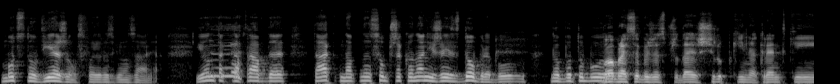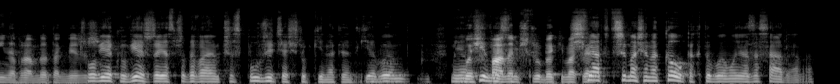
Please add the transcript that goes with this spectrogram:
mocno wierzą w swoje rozwiązania. I on tak naprawdę tak, no, są przekonani, że jest dobre, bo, no, bo to było. Wyobraź sobie, że sprzedajesz śrubki, nakrętki i naprawdę tak wierzysz. Człowieku, wiesz, że ja sprzedawałem przez pół życia śrubki nakrętki. Ja byłem. miałem Byłeś firmę, fanem śrubek i nakrętek. Świat trzyma się na kołkach, to była moja zasada. No.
